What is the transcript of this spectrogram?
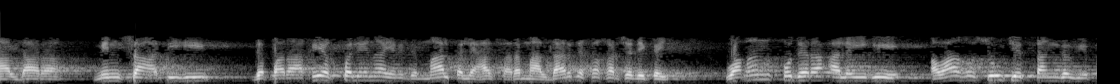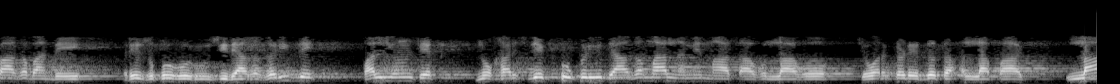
مالدارا من ساعته د پراخه خپلنا یعنی د مال په لحاظ سره مالدار دې خرچه دې کوي ومن قدر علیه او هغه څوک چې تنگ وي پاغه باندې رزقه روزي دا غریب دی فلینفق نو خرج دې ټوکړي دا غ مال نه ما تا الله چې ورکړې دته الله پاک لا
